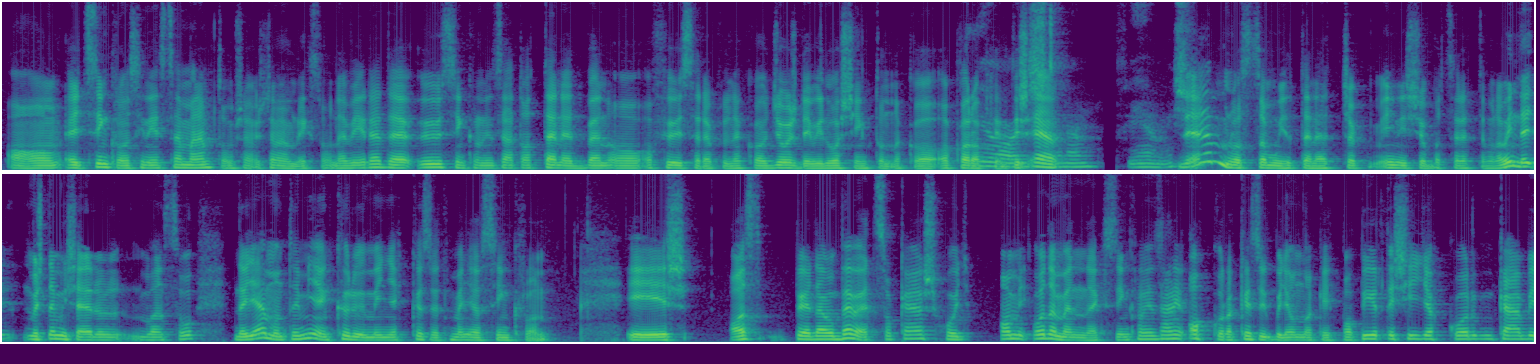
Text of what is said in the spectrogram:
a, egy szinkron színészem, már nem tudom, sajnos nem emlékszem a nevére, de ő szinkronizálta a Tenetben a, a főszereplőnek, a George David Washingtonnak a, a karaktert. Jó, és el, film is. De nem rossz amúgy a tenet, csak én is jobbat szerettem volna. Mindegy, most nem is erről van szó, de hogy elmondta, hogy milyen körülmények között megy a szinkron. És az például bevett szokás, hogy ami, oda mennek szinkronizálni, akkor a kezükbe nyomnak egy papírt, és így akkor kb.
